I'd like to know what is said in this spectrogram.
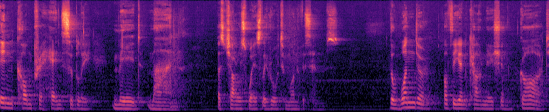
incomprehensibly made man, as Charles Wesley wrote in one of his hymns. The wonder of the incarnation, God,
